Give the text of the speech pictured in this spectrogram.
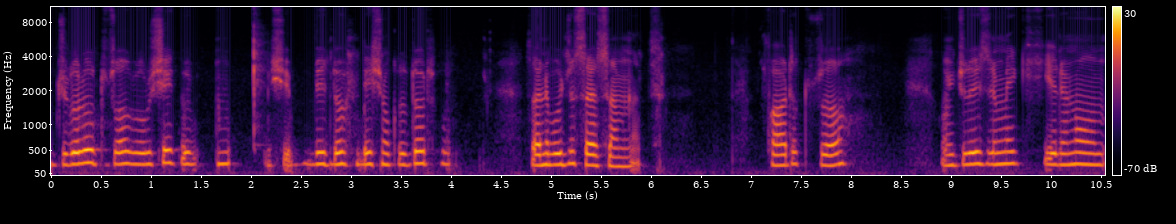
Uculara tuzağa doğru çek ve şey, 5.4 saniye boyunca sersemlet. Fare tuzağı. Oyuncuları izlemek yerine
